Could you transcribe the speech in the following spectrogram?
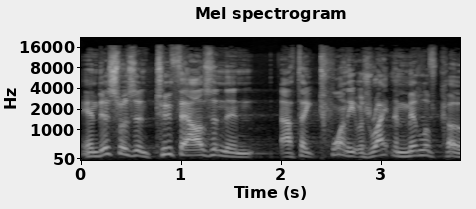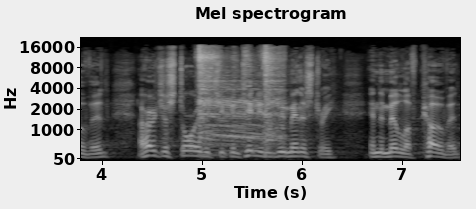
And this was in 2000 and I think 20. It was right in the middle of COVID. I heard your story that you continue to do ministry in the middle of COVID.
